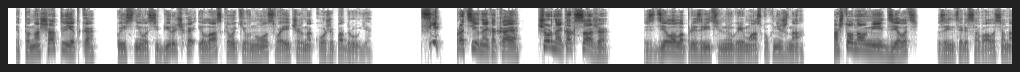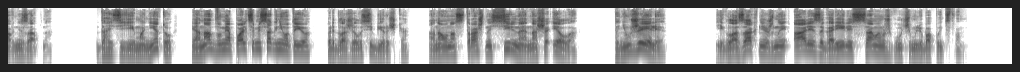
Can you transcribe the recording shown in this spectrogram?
«Это наша атлетка», — пояснила Сибирочка и ласково кивнула своей чернокожей подруге. «Фи! Противная какая! Черная, как сажа!» Сделала презрительную гримаску княжна. «А что она умеет делать?» Заинтересовалась она внезапно. «Дайте ей монету, и она двумя пальцами согнет ее. — предложила Сибирочка. «Она у нас страшно сильная, наша Элла». «Да неужели?» И глаза княжны Али загорелись самым жгучим любопытством.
